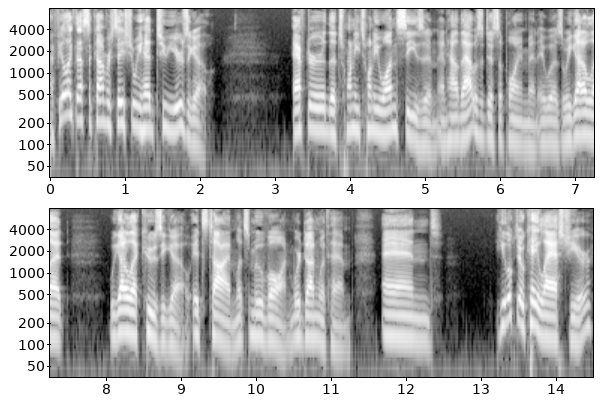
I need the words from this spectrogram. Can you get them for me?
I feel like that's the conversation we had two years ago after the 2021 season and how that was a disappointment. It was we got to let we got to let Kuzi go. It's time. Let's move on. We're done with him. And he looked okay last year,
